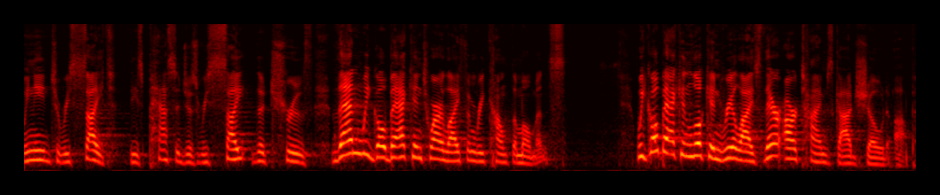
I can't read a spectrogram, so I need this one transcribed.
we need to recite these passages, recite the truth. Then we go back into our life and recount the moments. We go back and look and realize there are times God showed up.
